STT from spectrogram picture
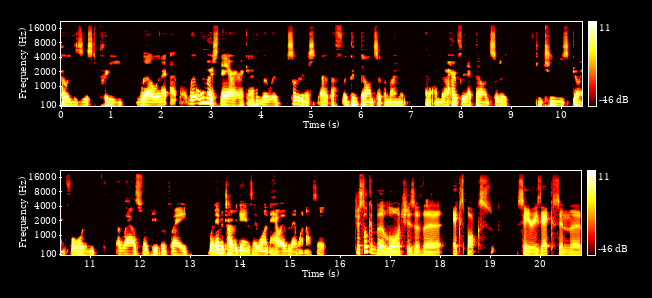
coexist pretty well, and I, I, we're almost there. I reckon. I think we're we're sort of in a, a, a good balance at the moment, uh, and uh, hopefully that balance sort of continues going forward and allows for people to play whatever type of games they want, however they want. That's it. Just look at the launches of the Xbox Series X and the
